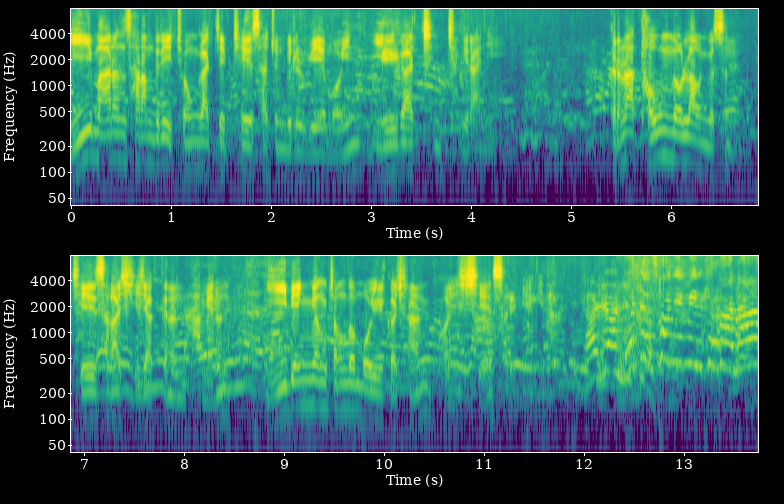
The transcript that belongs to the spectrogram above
이 많은 사람들이 종갓집 제사 준비를 위해 모인 일가 친척이라니. 그러나 더욱 놀라운 것은 제사가 시작되는 밤에는 200명 정도 모일 것이라는 권 씨의 설명이다. 어째 손님이 이렇게 많아?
